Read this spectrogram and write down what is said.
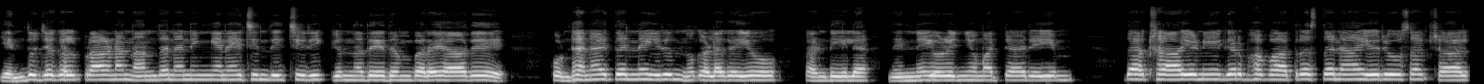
എന്തു ജഗൽ പ്രാണ നന്ദനൻ ഇങ്ങനെ ചിന്തിച്ചിരിക്കുന്നതേതും പറയാതെ കുണ്ഠനായി തന്നെ ഇരുന്നു കളകയോ. കണ്ടീല നിന്നെയൊഴിഞ്ഞു മറ്റാരെയും ദാക്ഷായണി ഗർഭപാത്രസ്ഥനായൊരു സാക്ഷാൽ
